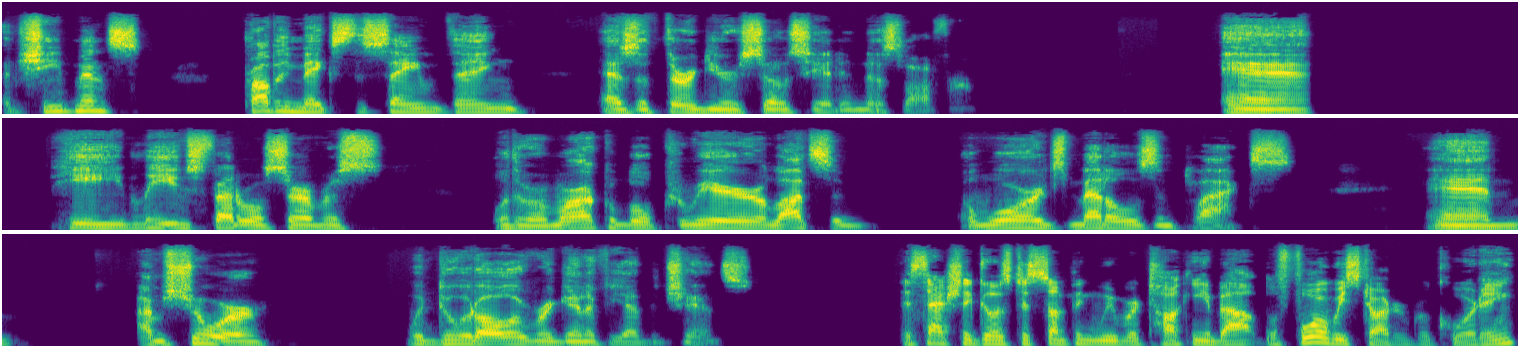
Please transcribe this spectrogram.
achievements, probably makes the same thing as a third year associate in this law firm and he leaves federal service with a remarkable career, lots of awards, medals, and plaques. And I'm sure would do it all over again if he had the chance. This actually goes to something we were talking about before we started recording.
